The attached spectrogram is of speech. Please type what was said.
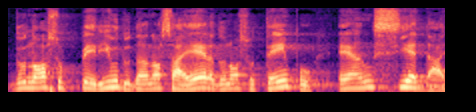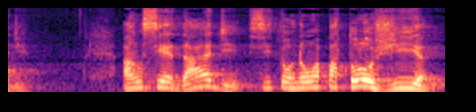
do nosso período, da nossa era, do nosso tempo, é a ansiedade. A ansiedade se tornou uma patologia.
